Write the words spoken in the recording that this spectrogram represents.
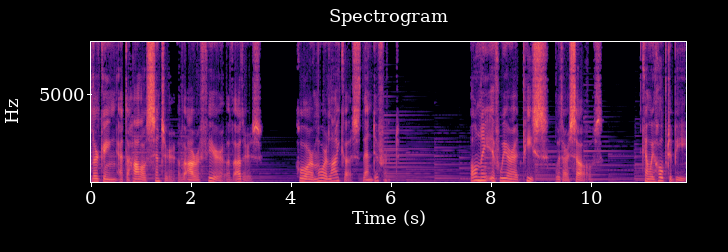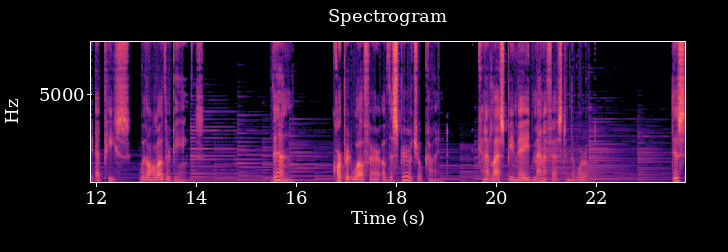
lurking at the hollow center of our fear of others, who are more like us than different. Only if we are at peace with ourselves can we hope to be at peace with all other beings. Then, corporate welfare of the spiritual kind can at last be made manifest in the world. This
